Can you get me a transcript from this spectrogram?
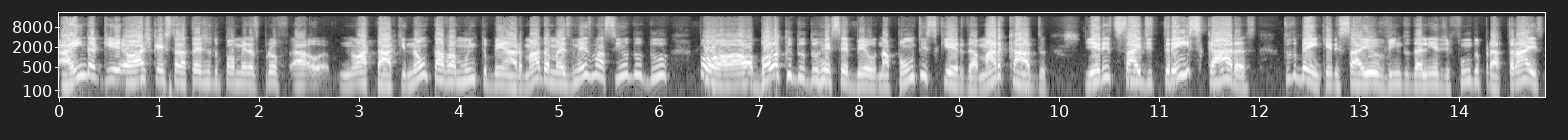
ainda que eu acho que a estratégia do Palmeiras no ataque não estava muito bem armada, mas mesmo assim o Dudu, pô, a bola que o Dudu recebeu na ponta esquerda, marcado, e ele sai de três caras, tudo bem que ele saiu vindo da linha de fundo para trás,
